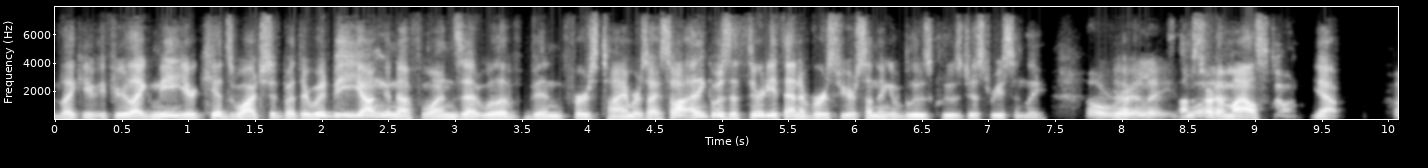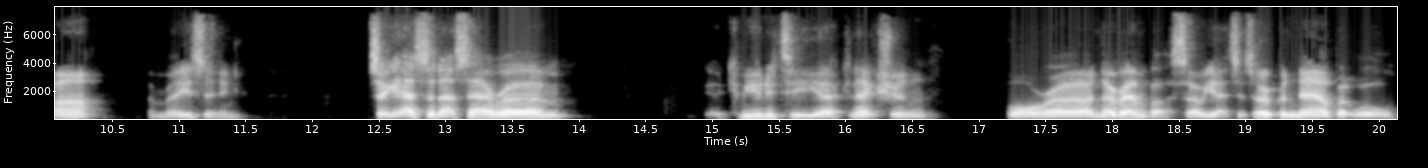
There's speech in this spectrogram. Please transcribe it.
like, if you're like me, your kids watched it, but there would be young enough ones that will have been first timers. I saw, I think it was the 30th anniversary or something of Blue's Clues just recently. oh Yeah, really? Some sort of milestone. Yeah. Huh, amazing. So yeah, so that's our um, community uh, connection for uh, November. So yes, it's open now, but we'll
